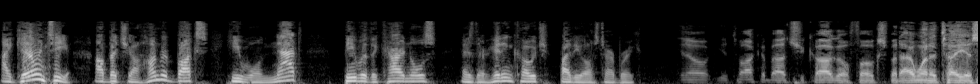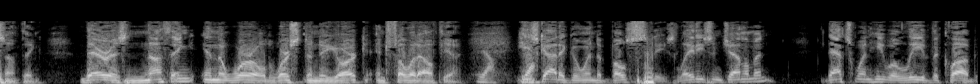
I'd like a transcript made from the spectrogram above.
I guarantee you. I'll bet you a hundred bucks he will not be with the Cardinals as their hitting coach by the All Star break. You know, you talk about Chicago, folks, but I want to tell you something. There is nothing in the world worse than New York and Philadelphia. Yeah. He's yeah. got to go into both cities. Ladies and gentlemen, that's when he will leave the club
